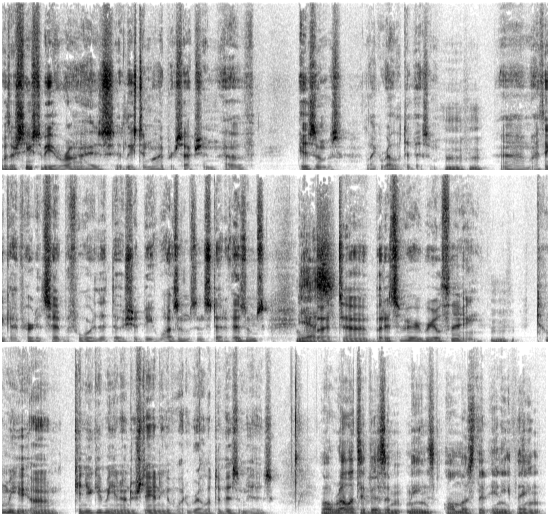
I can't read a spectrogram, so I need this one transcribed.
Well, there seems to be a rise, at least in my perception, of isms like relativism. hmm Um, I think I've heard it said before that those should be wasms instead of isms. Yes. But uh, but it's a very real thing. Tell me, um, can you give me an understanding of what relativism is? Well, relativism means almost that anything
